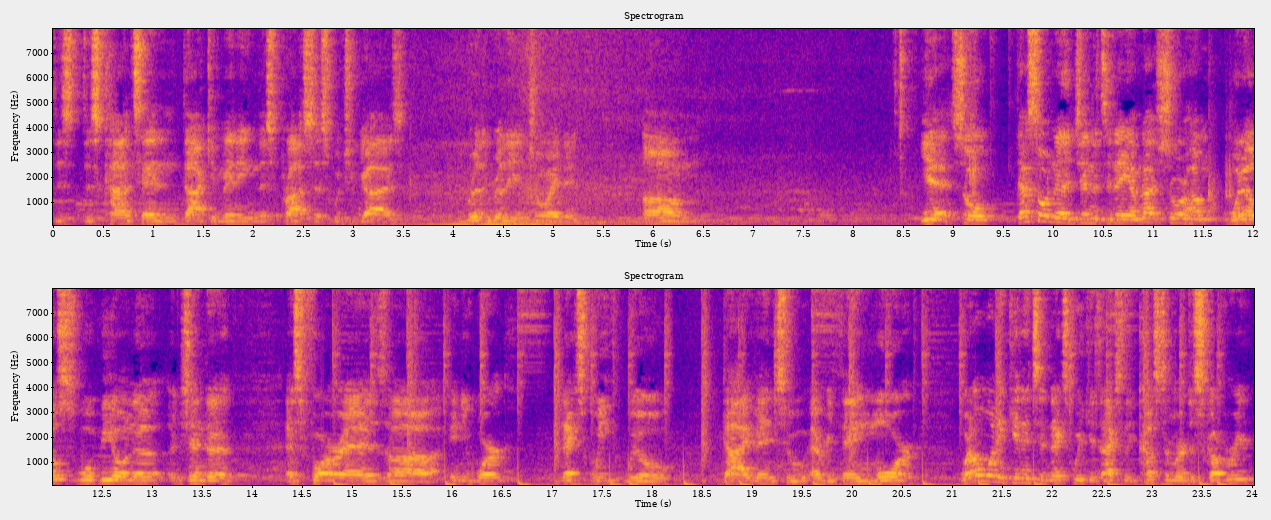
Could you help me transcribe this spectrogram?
this this content and documenting this process with you guys. Really, really enjoying it. Um, yeah, so that's on the agenda today. I'm not sure how what else will be on the agenda as far as uh, any work. Next week we'll dive into everything more. What I want to get into next week is actually customer discovery.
